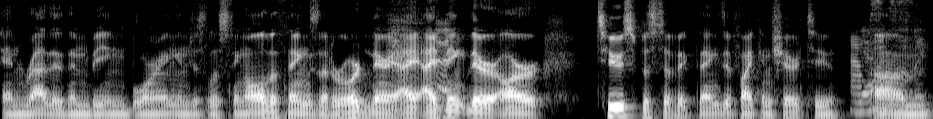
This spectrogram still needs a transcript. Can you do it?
and rather than being boring and just listing all the things that are ordinary, I, I think there are two specific things, if I can share two, um,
